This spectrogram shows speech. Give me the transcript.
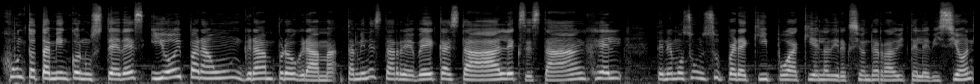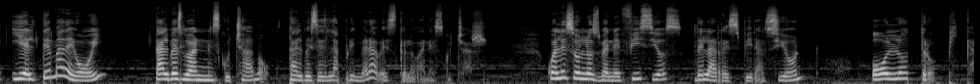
junto también con ustedes y hoy para un gran programa. También está Rebeca, está Alex, está Ángel. Tenemos un super equipo aquí en la dirección de radio y televisión y el tema de hoy, tal vez lo han escuchado, tal vez es la primera vez que lo van a escuchar. ¿Cuáles son los beneficios de la respiración holotrópica?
